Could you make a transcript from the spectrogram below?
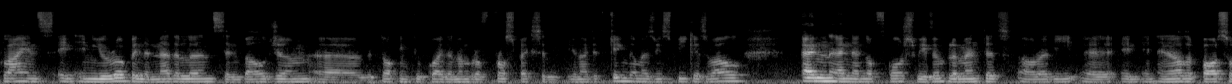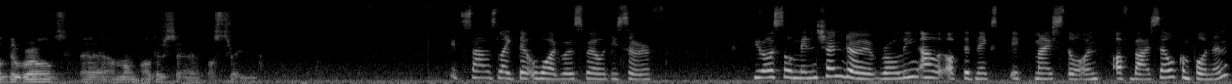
clients in, in Europe, in the Netherlands, in Belgium. Uh, we're talking to quite a number of prospects in the United Kingdom as we speak as well and and, and of course we've implemented already uh, in, in, in other parts of the world uh, among others uh, australia. It sounds like the award was well deserved. You also mentioned the rolling out of the next big milestone of basel component.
